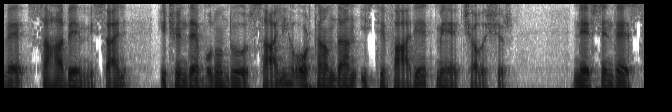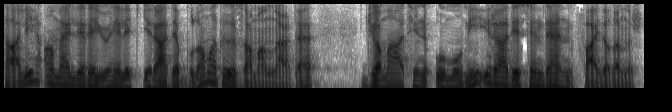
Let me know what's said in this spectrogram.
ve sahabe misal, içinde bulunduğu salih ortamdan istifade etmeye çalışır. Nefsinde salih amellere yönelik irade bulamadığı zamanlarda, cemaatin umumi iradesinden faydalanır.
